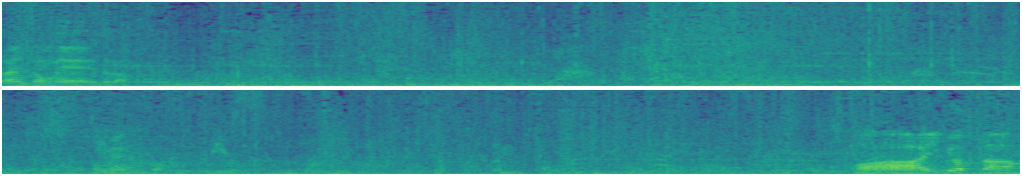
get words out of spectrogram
라인 정리해 얘들아 정리했어 와 이겼다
